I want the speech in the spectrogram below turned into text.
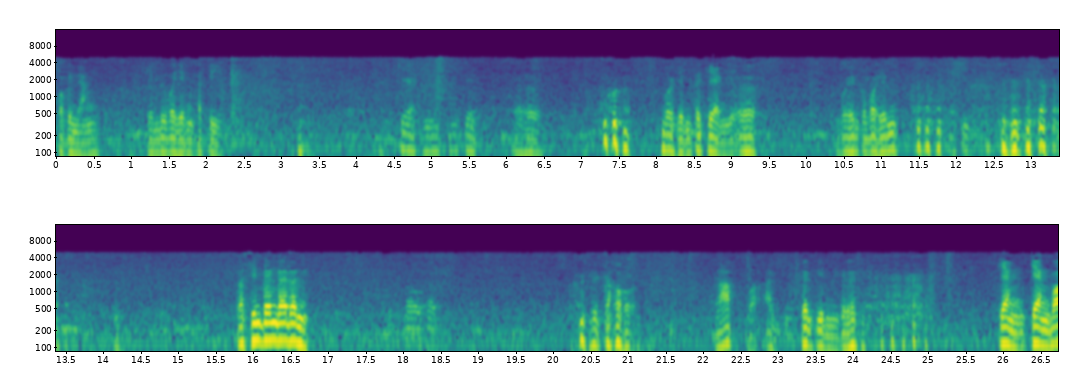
พอเป็นหยังเห็นหรือว่าเห็นกติแก้ทีเจ็บเออบ่เห็นแต่แจ้งอยู่เออบ่เห็นก็บ่เห็นตัดสินเป็นได้แล้วนี่เราครับ คือเก่ารับว่าอันเป็นกินก็เลยแจ้งแจ้งบ่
